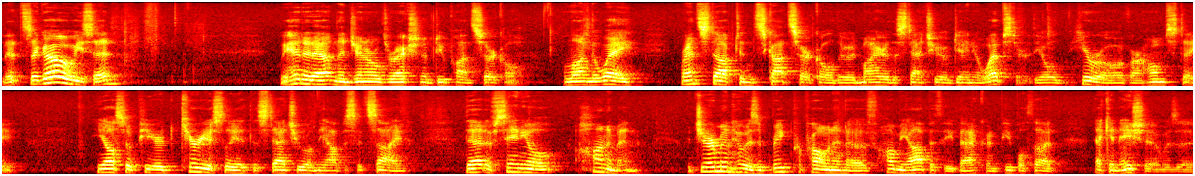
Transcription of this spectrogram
Let's a go, he said. We headed out in the general direction of DuPont Circle. Along the way, Rent stopped in Scott Circle to admire the statue of Daniel Webster, the old hero of our home state. He also peered curiously at the statue on the opposite side, that of Samuel Hahnemann, a German who was a big proponent of homeopathy back when people thought echinacea was a,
